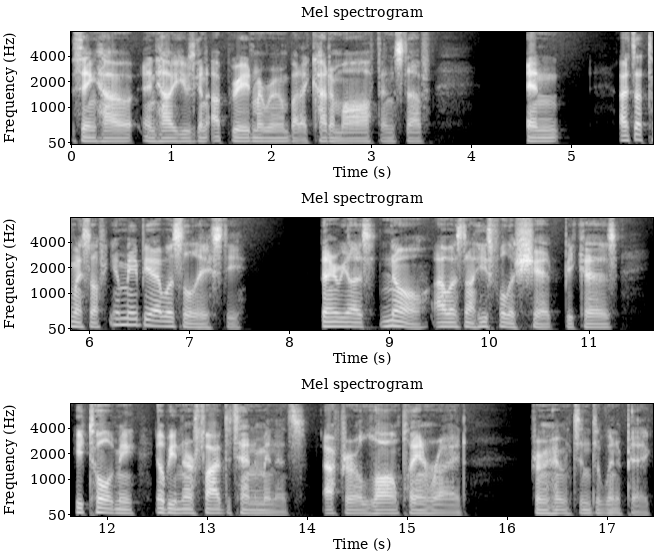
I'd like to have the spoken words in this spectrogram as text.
the thing how and how he was going to upgrade my room, but I cut him off and stuff. And I thought to myself, you know, maybe I was a hasty. Then I realized, no, I was not. He's full of shit because he told me it'll be another five to ten minutes after a long plane ride from Hamilton to Winnipeg.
